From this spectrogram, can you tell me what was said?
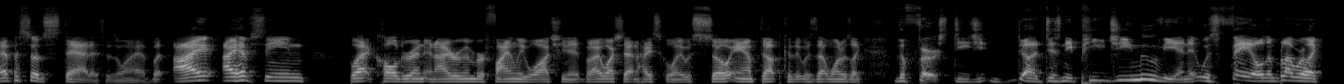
Episode status is the one I have, but I I have seen Black Cauldron, and I remember finally watching it. But I watched that in high school, and it was so amped up because it was that one. It was like the first DG, uh, Disney PG movie, and it was failed, and blah. We're like,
